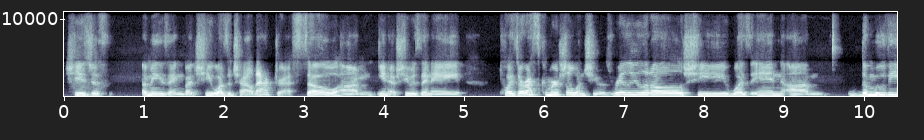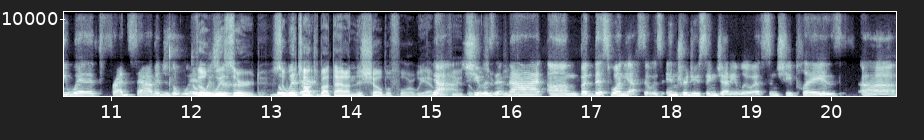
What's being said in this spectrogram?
she's just amazing. But she was a child actress, so Mm-hmm. um, you know, she was in a Toys R Us commercial when she was really little. She was in um, the movie with Fred Savage, The Wizard. The Wizard. Wizard. The so we talked about that on this show before. We have yeah, reviewed the she was in so- that. Um, but this one, yes, it was introducing Jenny Lewis, and she plays uh,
